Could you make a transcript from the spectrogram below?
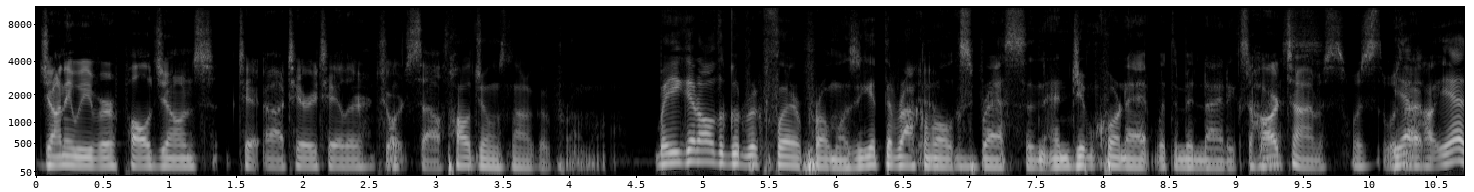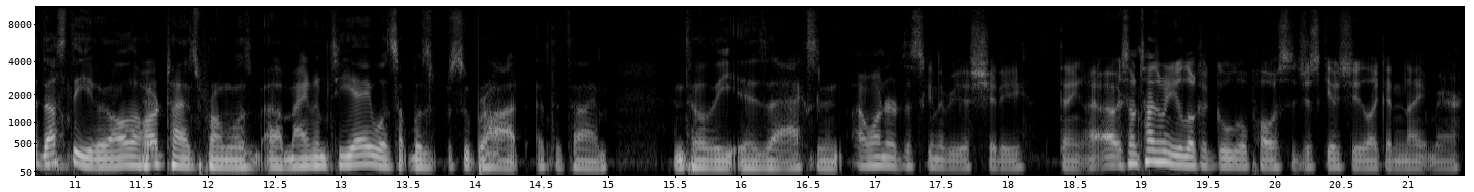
Johnny Weaver, Paul Jones, Ter- uh, Terry Taylor, George South. Paul Jones not a good promo. But you get all the good Ric Flair promos. You get the Rock and Roll Express and, and Jim Cornette with the Midnight Express. The Hard Times was was yeah, that? yeah, Dusty with all the Hard Times promos. Uh, Magnum TA was was super hot at the time until the is accident. I wonder if this is going to be a shitty thing. I, I, sometimes when you look at Google posts, it just gives you like a nightmare.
